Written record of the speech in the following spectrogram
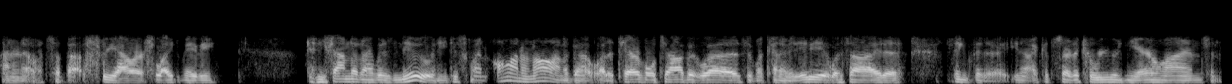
I don't know. It's about a three-hour flight, maybe. And he found out I was new, and he just went on and on about what a terrible job it was, and what kind of an idiot was I to think that uh, you know I could start a career in the airlines, and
